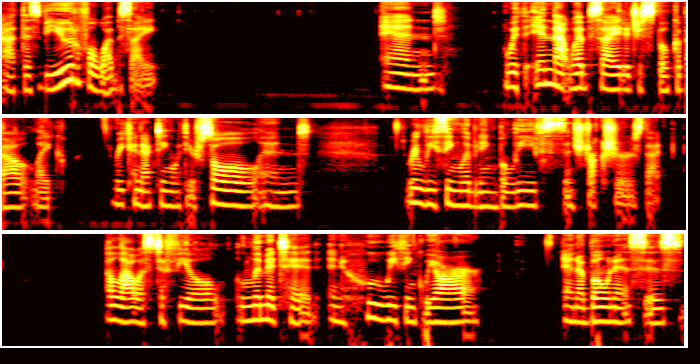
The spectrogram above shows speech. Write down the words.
at this beautiful website. And within that website, it just spoke about like reconnecting with your soul and releasing limiting beliefs and structures that allow us to feel limited in who we think we are. And a bonus is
